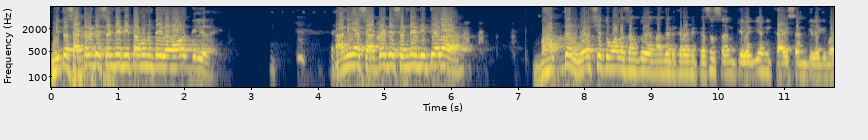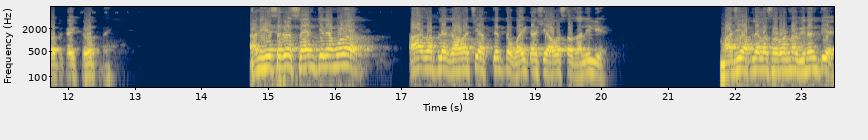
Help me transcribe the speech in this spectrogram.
मी तर सॅटर्डे संडे नेता म्हणून त्याला नावच दिलेलं आहे. आणि या सॅटर्डे संडे नेत्याला बहात्तर वर्ष तुम्हाला सांगतो या नांदेडकरांनी कसं सहन केलं की आणि काय सहन केलं की मला तर काही कळत नाही. आणि हे सगळं सहन केल्यामुळं आज आपल्या गावाची अत्यंत वाईट अशी अवस्था झालेली आहे. माझी आपल्याला सर्वांना विनंती आहे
